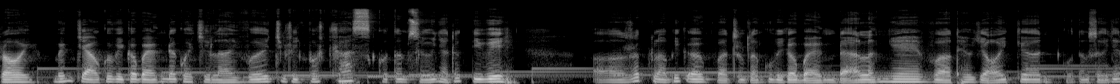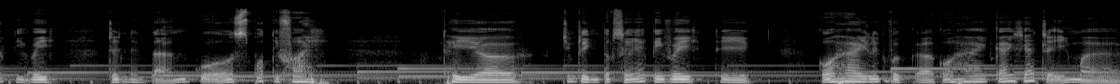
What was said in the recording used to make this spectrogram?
Rồi, mến chào quý vị các bạn đã quay trở lại với chương trình podcast của Tâm sự Nhà đất TV. Ờ, rất là biết ơn và trân trọng quý vị các bạn đã lắng nghe và theo dõi kênh của Tâm sự Nhà đất TV trên nền tảng của Spotify. Thì uh, chương trình Tâm sự Nhà đất TV thì có hai lĩnh vực, uh, có hai cái giá trị mà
